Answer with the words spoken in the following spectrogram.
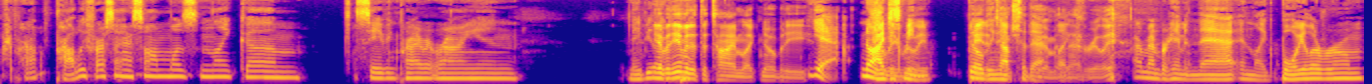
I probably probably first thing I saw him was in like um Saving Private Ryan. Maybe yeah, like but even at the time, like nobody. yeah no I just really mean building up to that like that, really. I remember him in that and like Boiler Room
